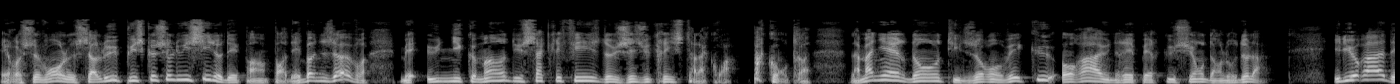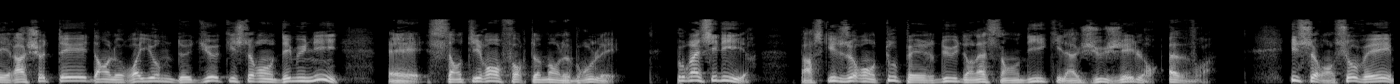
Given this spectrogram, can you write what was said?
et recevront le salut puisque celui-ci ne dépend pas des bonnes œuvres, mais uniquement du sacrifice de Jésus-Christ à la croix. Par contre, la manière dont ils auront vécu aura une répercussion dans l'au-delà. Il y aura des rachetés dans le royaume de Dieu qui seront démunis et sentiront fortement le brûler. Pour ainsi dire, parce qu'ils auront tout perdu dans l'incendie qu'il a jugé leur œuvre. Ils seront sauvés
